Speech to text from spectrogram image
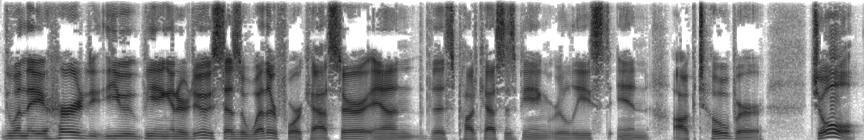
when they heard you being introduced as a weather forecaster, and this podcast is being released in October, Joel,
